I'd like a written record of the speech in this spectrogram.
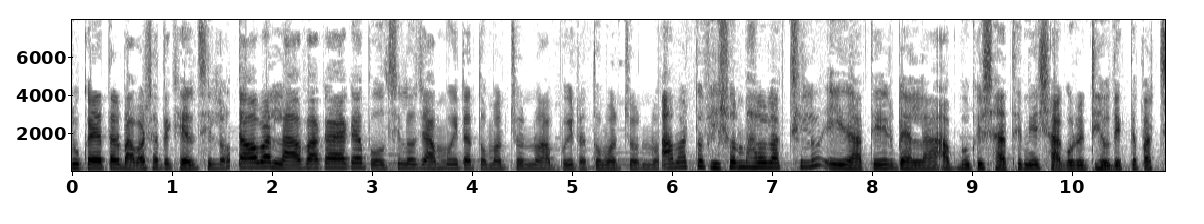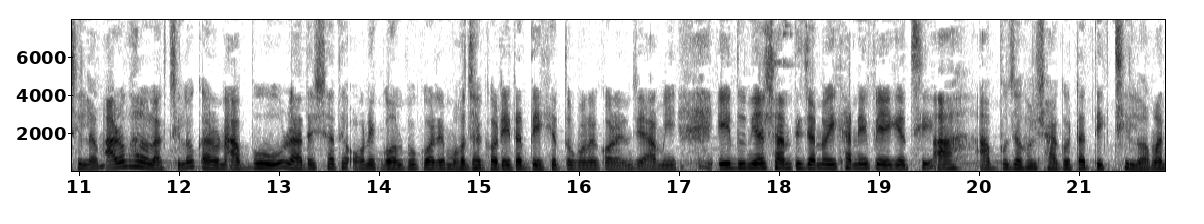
রুকায়া তার বাবার সাথে খেলছিল। তাও আবার লাভ আঁকা একা বলছিল যে, আম্মু, এটা তোমার জন্য, আব্বু, এটা তোমার জন্য। আমার তো ভীষণ ভালো লাগছিল। এই রাতের বেলা আব্বুকে সাথে নিয়ে সাগরের ঢেউ দেখতে পাচ্ছিলাম। আরও ভালো লাগছিল, কারণ আব্বু রাদের সাথে অনেক গল্প করে, মজা করে। এটা দেখে তো মনে করেন যে, আমি এই দুনিয়ার শান্তি যেন এখানেই পেয়ে গেছি। আহ, আব্বু যখন সাগরটা দেখছিল, আমার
